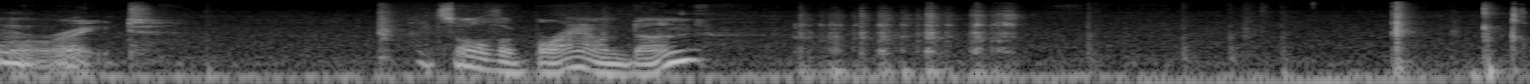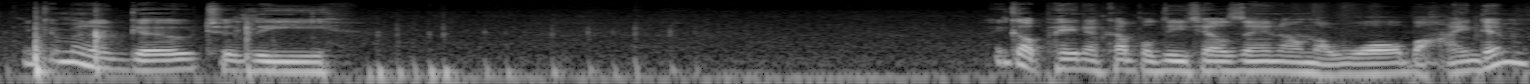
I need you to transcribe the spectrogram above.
All right. That's all the brown done. I think I'm going to go to the... I think I'll paint a couple details in on the wall behind him.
